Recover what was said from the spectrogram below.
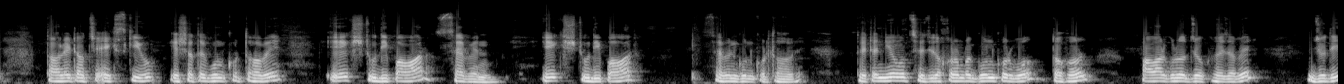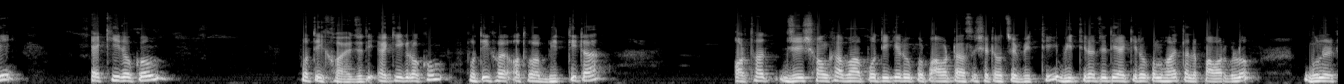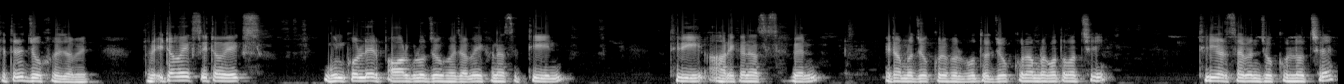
তাহলে এটা হচ্ছে এক্স কিউব এর সাথে গুণ করতে হবে x to the power seven x to the power seven গুণ করতে হবে। তো এটা নিয়ম হচ্ছে যে যখন আমরা গুণ করব, তখন পাওয়ারগুলো যোগ হয়ে যাবে। যদি একই রকম প্রতীক হয়, যদি একই রকম প্রতীক হয় অথবা ভিত্তিটা, অর্থাৎ যে সংখ্যা বা প্রতীকের উপর পাওয়ারটা আছে সেটা হচ্ছে ভিত্তি। ভিত্তিটা যদি একই রকম হয়, তাহলে পাওয়ারগুলো গুণের ক্ষেত্রে যোগ হয়ে যাবে। তাহলে এটাও এক্স এটাও এক্স গুণ করলে এর পাওয়ারগুলো যোগ হয়ে যাবে। এখানে আছে তিন থ্রি, আর এখানে আছে সেভেন এটা আমরা যোগ করে ফেলব। তো যোগ করে আমরা কত পাচ্ছি? থ্রি আর সেভেন যোগ করলে হচ্ছে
